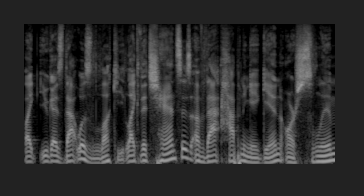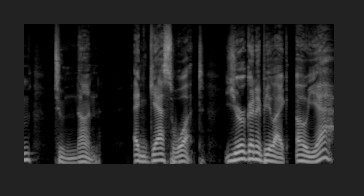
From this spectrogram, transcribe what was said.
Like you guys, that was lucky. Like the chances of that happening again are slim to none. And guess what? You're gonna be like, oh yeah,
